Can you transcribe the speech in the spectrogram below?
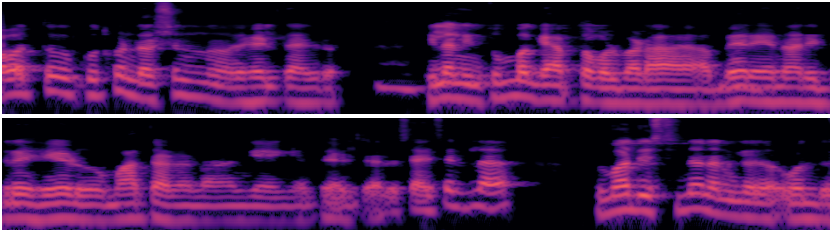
ಅವತ್ತು ಕೂತ್ಕೊಂಡು ದರ್ಶನ್ ಹೇಳ್ತಾ ಇದ್ರು. ಇಲ್ಲ ನೀನ್ ತುಂಬಾ ಗ್ಯಾಪ್ ತಗೊಳ್ಬೇಡ ಬೇರೆ ಏನಾರು ಇದ್ರೆ ಹೇಳು ಮಾತಾಡೋಣ ಹಂಗೆ ಹಿಂಗೆ ಅಂತ ಹೇಳ್ತಾ ಇದ್ರು ಸೈಸ್ ಇಲ್ಲ ತುಂಬಾ ದಿವಸದಿಂದ ನನ್ಗೆ ಒಂದು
